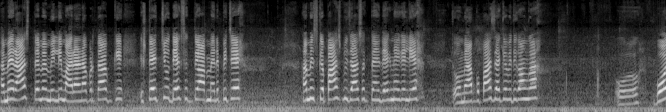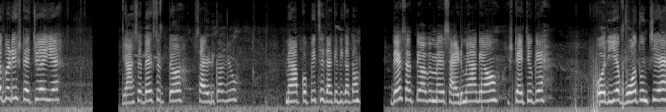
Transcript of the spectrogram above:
हमें रास्ते में मिली महाराणा प्रताप की स्टेच्यू देख सकते हो आप मेरे पीछे। हम इसके पास भी जा सकते हैं देखने के लिए। तो मैं आपको पास जाके भी दिखाऊँगा। और बहुत बड़ी स्टेच्यू है ये। यहाँ से देख सकते हो साइड का व्यू। मैं आपको पीछे जाके दिखाता हूँ। देख सकते हो अभी मैं साइड में आ गया हूँ स्टेच्यू के। और ये बहुत ऊँची है।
